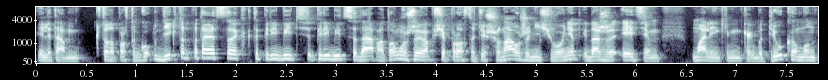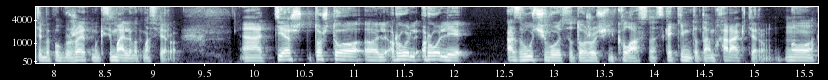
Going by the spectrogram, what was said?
или там кто-то просто диктор пытается как-то перебить, перебиться, да, потом уже вообще просто тишина, уже ничего нет, и даже этим маленьким как бы трюком он тебя погружает максимально в атмосферу. А, те, то, что э, роль, роли озвучиваются тоже очень классно, с каким-то там характером. Но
